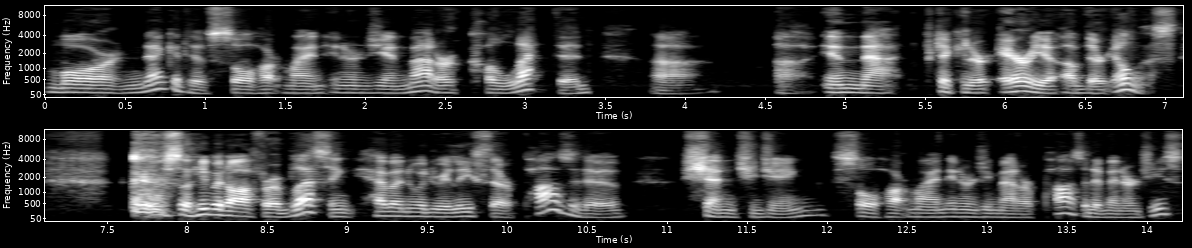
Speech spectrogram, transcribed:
more negative soul heart mind energy and matter collected uh, uh, in that particular area of their illness. So he would offer a blessing. Heaven would release their positive Shen Qi Jing soul heart mind energy matter positive energies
